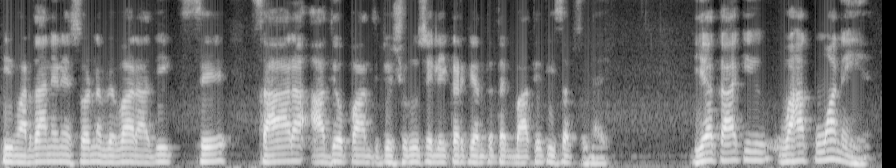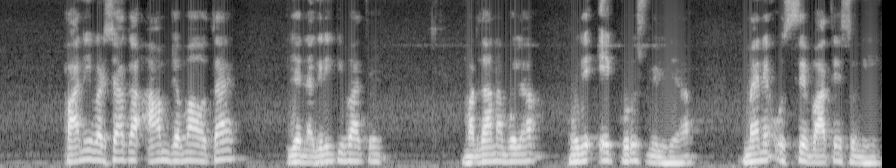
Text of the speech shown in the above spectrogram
कि मर्दाने ने स्वर्ण व्यवहार आदि से सारा आद्योपांत जो शुरू से लेकर के अंत तक बातें थी, सब सुनाई। यह कहा कि वहाँ कुआँ नहीं है। पानी वर्षा का आम जमा होता है, यह नगरी की बात है। मर्दाना बोला, मुझे एक पुरुष मिल गया, मैंने उससे बातें सुनी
